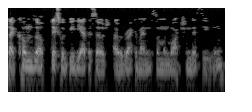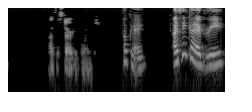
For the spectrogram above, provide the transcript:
that comes up, this would be the episode I would recommend someone watch from this season as a starting point. okay. I think I agree.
